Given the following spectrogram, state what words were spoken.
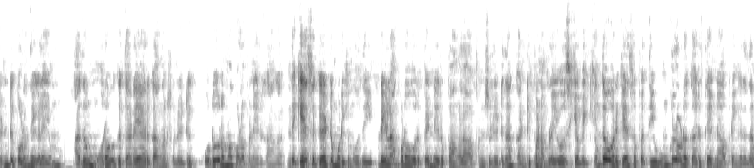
ரெண்டு குழந்தைகளையும் அதுவும் உறவுக்கு தடையா இருக்காங்கன்னு சொல்லிட்டு கொடூரமாக கொலை பண்ணியிருக்காங்க. இந்த கேஸை கேட்டு முடிக்கும் போது இப்படிலாம் கூட ஒரு பெண் இருப்பாங்களா அப்படின்னு சொல்லிட்டு தான் கண்டிப்பாக நம்மள யோசிக்க வைக்கும். இந்த ஒரு கேஸை பற்றி உங்களோட கருத்து என்ன அப்படிங்கிறத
